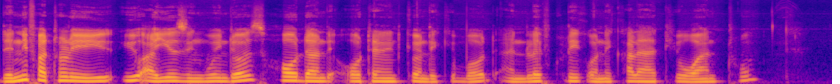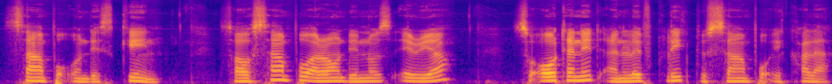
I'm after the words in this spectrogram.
Then if at all you, you are using Windows, hold down the alternate key on the keyboard and left click on the color that you want to sample on the skin. So I'll sample around the nose area. So alternate and left click to sample a color.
